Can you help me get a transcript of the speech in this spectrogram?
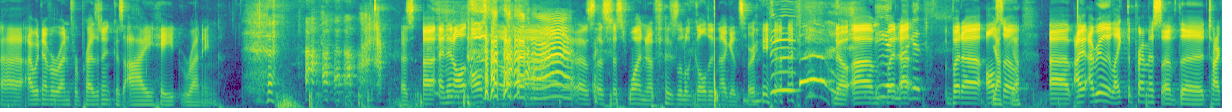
uh, I would never run for president because I hate running. That's, uh, and then al- also, uh, that's, that's just one of his little golden nuggets for you. no, um, but uh, but uh, also, yeah. Uh, I, I really like the premise of the talk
